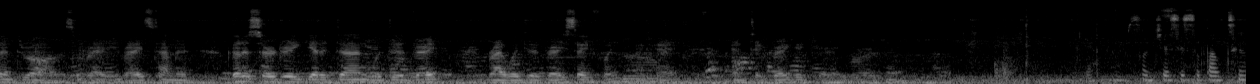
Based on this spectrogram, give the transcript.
been through all this already, right? It's time to go to surgery, get it done. We'll do it very right, we'll do it very safely, okay? And take very good care of you. Okay? So Jessie's about to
